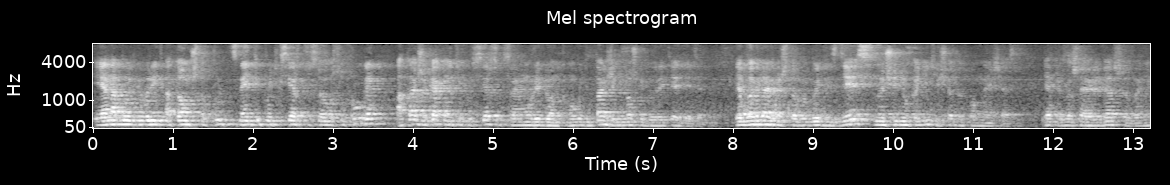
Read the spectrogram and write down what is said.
И она будет говорить о том, что путь, найти путь к сердцу своего супруга, а также как найти путь к сердцу к своему ребенку. Мы будем также немножко говорить о детях. Я благодарен, что вы были здесь, но еще не уходите, еще духовная часть. Я приглашаю ребят, чтобы они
